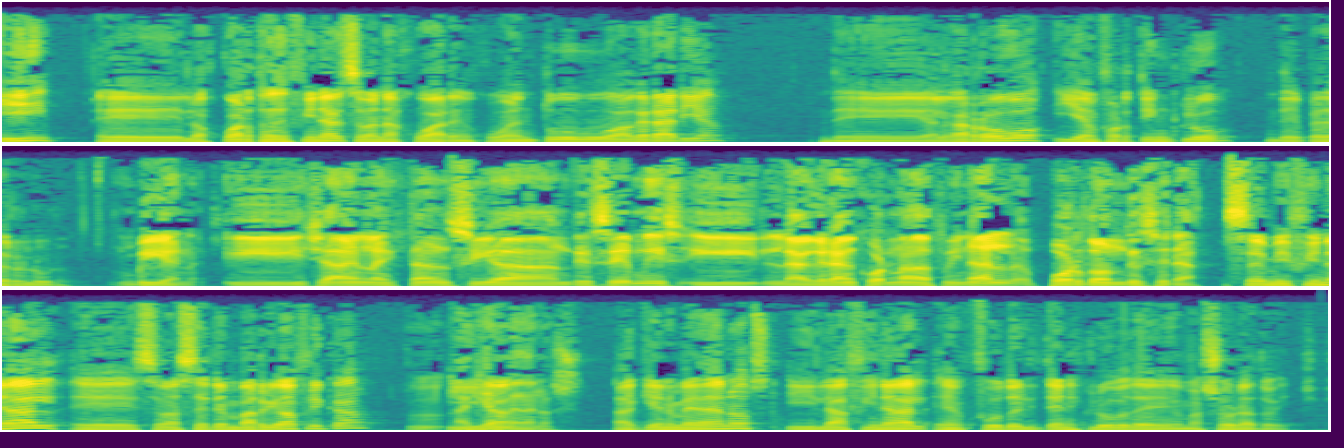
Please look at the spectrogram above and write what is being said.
Y los cuartos de final se van a jugar en Juventud Agraria, de Algarrobo y en Fortín Club de Pedro Luro. Bien, y ya en la instancia de semis y la gran jornada final, ¿por dónde será? Semifinal eh, se va a hacer en Barrio África. Mm, aquí en Médanos. Aquí en Médanos y la final en Fútbol y Tenis Club de Mayor Bratovich.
